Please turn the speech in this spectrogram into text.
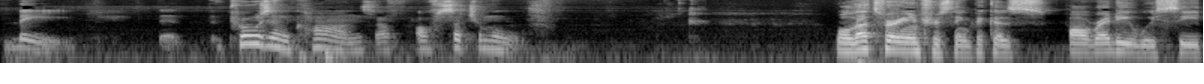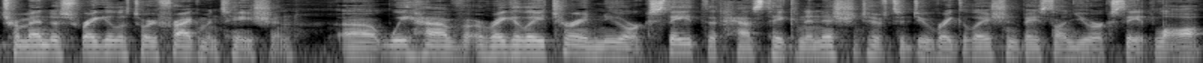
the, the, pros and cons of, of such a move? Well, that's very interesting because already we see tremendous regulatory fragmentation. Uh, we have a regulator in New York State that has taken initiative to do regulation based on New York State law,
